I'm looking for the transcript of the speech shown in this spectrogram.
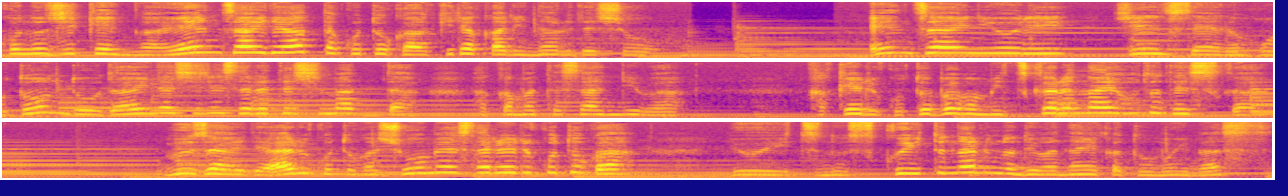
この事件が冤罪であったことが明らかになるでしょう。冤罪により人生のほとんどを台無しにされてしまった袴田さんにはかける言葉も見つからないほどですが無罪であることが証明されることが唯一の救いとなるのではないかと思います。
